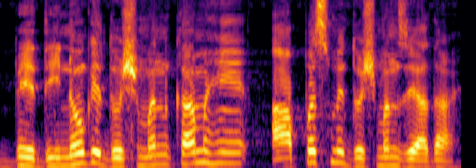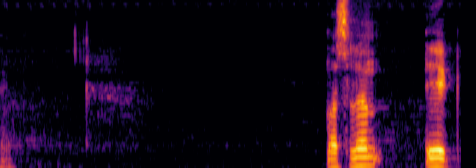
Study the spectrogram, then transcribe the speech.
बेदीनों के दुश्मन कम हैं, आपस में दुश्मन ज़्यादा हैं। मसलन, एक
